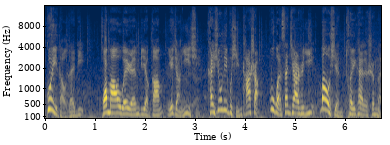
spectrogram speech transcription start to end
跪倒在地。黄毛为人比较刚，也讲义气，看兄弟不行，他上，不管三七二十一，冒险推开了生门。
